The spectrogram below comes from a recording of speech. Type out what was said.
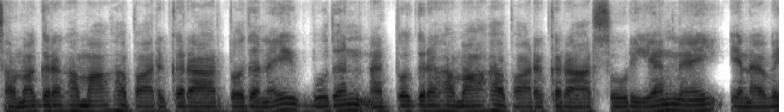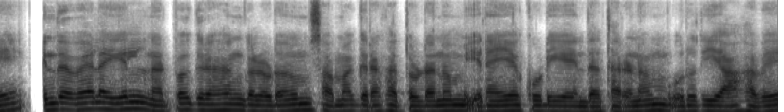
சமகிரகமாக பார்க்கிறார் புதனை. புதன் நட்பு கிரகமாக பார்க்கிறார் சூரியனை. எனவே இந்த வேளையில் நட்பு கிரகங்களுடனும் சமகிரகத்துடனும் இணையக்கூடிய இந்த தருணம் உறுதியாகவே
